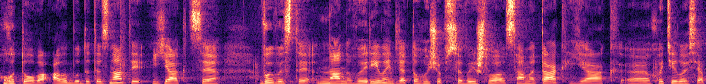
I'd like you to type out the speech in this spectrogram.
готова. А ви будете знати, як це вивести на новий рівень для того, щоб все вийшло саме так, як е, хотілося б,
